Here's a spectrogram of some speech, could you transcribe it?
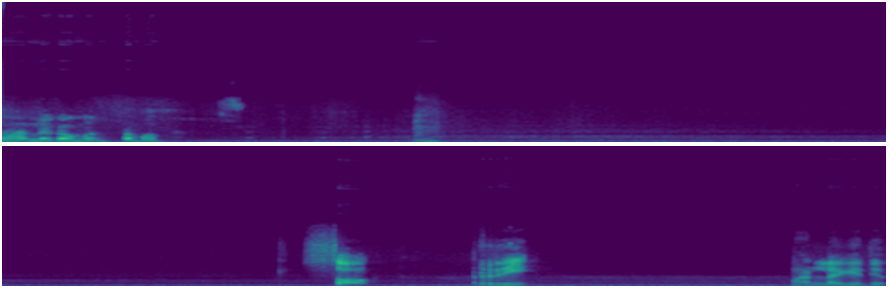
झालं का म्हणता मग? सॉरी म्हणला की देव.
